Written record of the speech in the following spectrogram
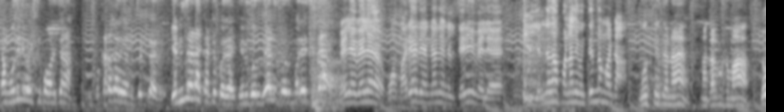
நான் முதல்ல வச்சுட்டு போக தானே. இப்ப கடைக்காரர் எனக்கு திட்டுறாரு என்னடா கட்டப்போற எனக்கு ஒரு வேலைக்கு ஒரு மரியாதை இல்ல? வேலை வேலை உன் மரியாதை என்னன்னு எங்களுக்கு தெரியும் வேலை. நீ என்னதான் பண்ணாலும் இவன் திருந்த மாட்டான். ஓகே தானே? நான் கிளம்பட்டுமா? யோ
